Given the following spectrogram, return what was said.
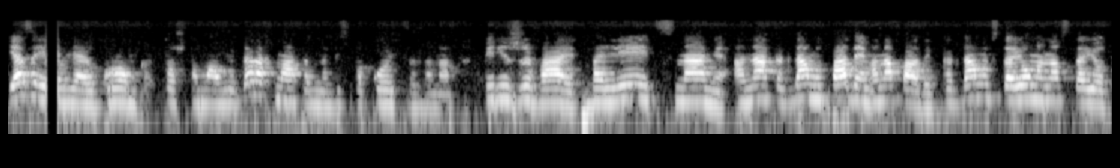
я заявляю громко, то, что Маулида Рахматовна беспокоится за нас, переживает, болеет с нами. Она, когда мы падаем, она падает, когда мы встаем, она встает.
